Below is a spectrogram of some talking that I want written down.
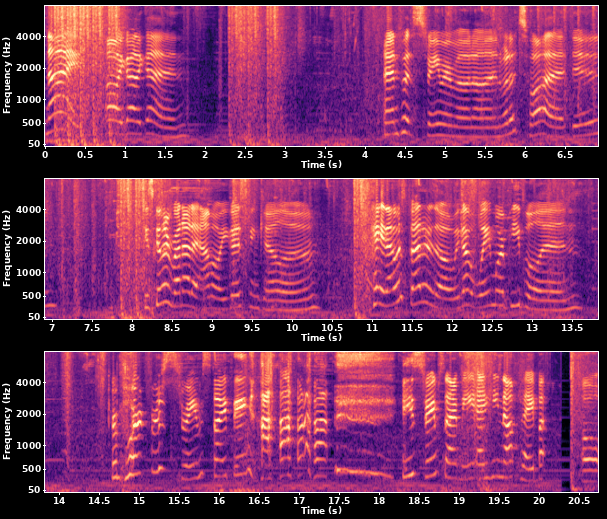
Nice! Oh, I got a gun. And put streamer mode on. What a twat, dude. He's gonna run out of ammo. You guys can kill him. Hey, that was better though. We got way more people in. Report for stream sniping? he stream sniped me and he not play, but... Oh.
